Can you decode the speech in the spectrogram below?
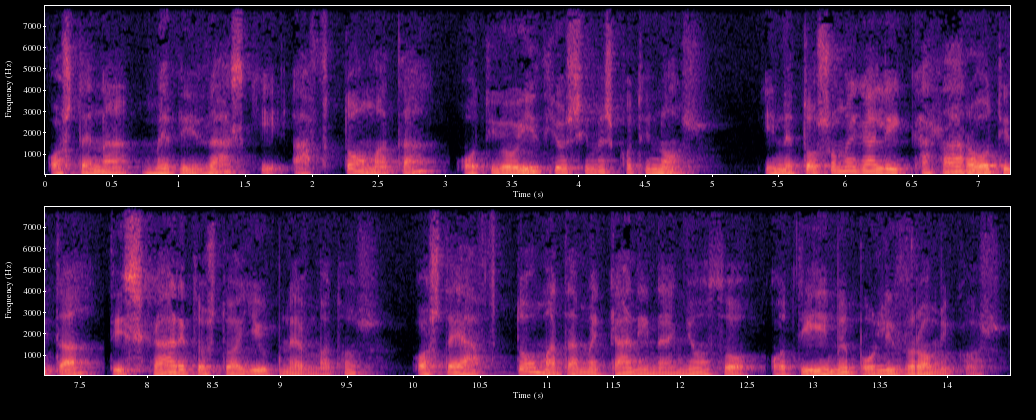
ώστε να με διδάσκει αυτόματα ότι ο ίδιος είμαι σκοτεινός. Είναι τόσο μεγάλη η καθαρότητα της χάριτος του Αγίου Πνεύματος ώστε αυτόματα με κάνει να νιώθω ότι είμαι πολύ βρώμικος.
